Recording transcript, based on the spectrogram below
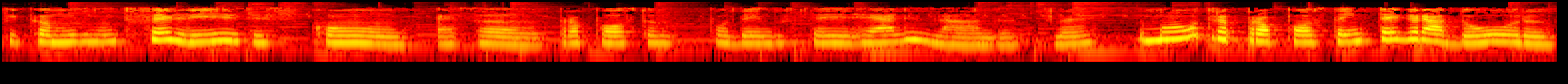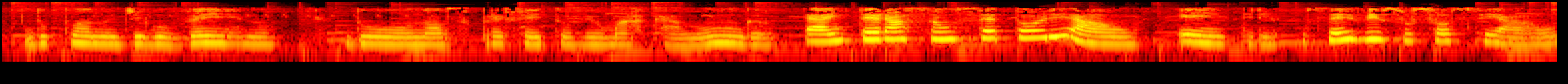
ficamos muito felizes com essa proposta podendo ser realizada, né? Uma outra proposta integradora do plano de governo do nosso prefeito Vilmar Calunga é a interação setorial entre o serviço social,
